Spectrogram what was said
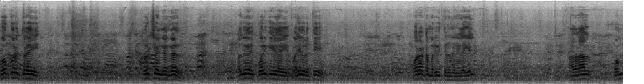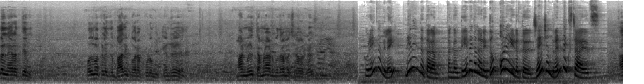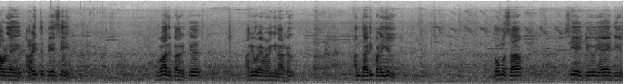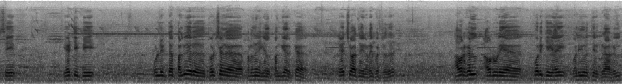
போக்குவரத்துறை தொழிற்சங்கங்கள் பல்வேறு கோரிக்கைகளை வலியுறுத்தி போராட்டம் அறிவித்திருந்த நிலையில் அதனால் பொங்கல் நேரத்தில் பொதுமக்களுக்கு பாதிப்பு வரக்கூடும் என்று மாண்புமிகு தமிழ்நாடு முதலமைச்சர் அவர்கள் குறைந்த விலை நிறைந்த தரம் தங்கள் தேவைகள் அனைத்தும் ஒரே இடத்தில். ஜெயச்சந்திரன் டெக்ஸ்டைல்ஸ். அவர்களை அழைத்து பேசி விவாதிப்பதற்கு அறிவுரை வழங்கினார்கள். அந்த அடிப்படையில் தோமசா சிஐடியு ஏஐடியுசி ஏடிபி உள்ளிட்ட பல்வேறு தொழிற்சங்க பிரதிநிதிகள் பங்கேற்க பேச்சுவார்த்தை நடைபெற்றது. அவர்கள் அவருடைய கோரிக்கைகளை வலியுறுத்தியிருக்கிறார்கள்.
